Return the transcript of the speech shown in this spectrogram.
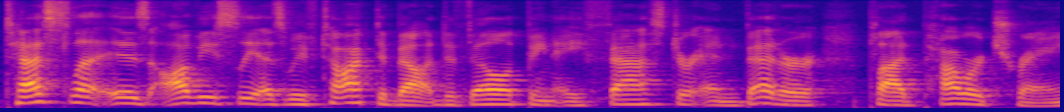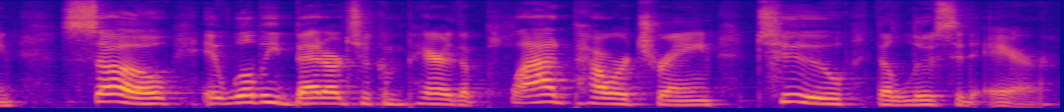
Tesla is obviously, as we've talked about, developing a faster and better plaid powertrain, so it will be better to compare the plaid powertrain to the Lucid Air.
